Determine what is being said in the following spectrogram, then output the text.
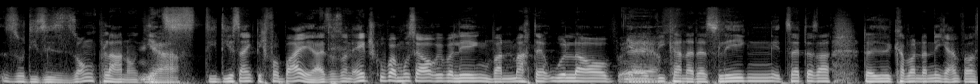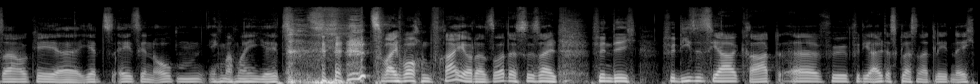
so diese Saisonplanung jetzt, ja. die, die ist eigentlich vorbei. Also so ein Age-Grouper muss ja auch überlegen, wann macht der Urlaub, äh, ja, wie kann er das legen, etc. Da kann man dann nicht einfach sagen, okay, äh, jetzt Asian Open, ich mach mal hier jetzt zwei Wochen frei oder so. Das ist halt, finde ich, für dieses Jahr gerade äh, für, für die Altersklassenathleten echt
